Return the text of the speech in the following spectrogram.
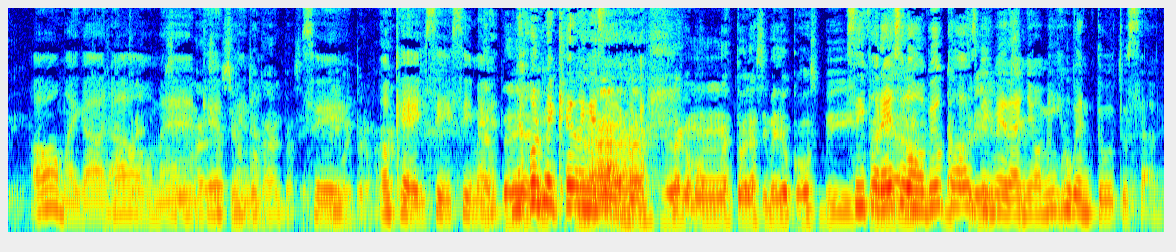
y... Oh my God, oh man, sí, una qué decepción pena. total, pues, sí. Anyway, pero, ajá. ok, sí, sí, me, Este, mejor me quedo en esa época. Era como una historia así medio Cosby. Sí, por fea, eso, como Bill Cosby me dañó sí, mi bueno. juventud, tú sabes.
